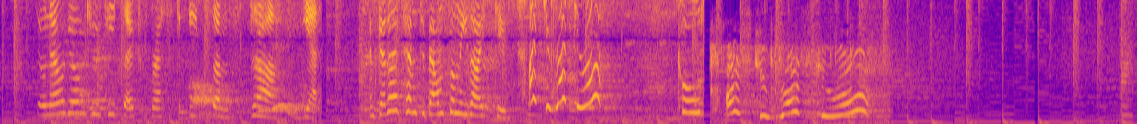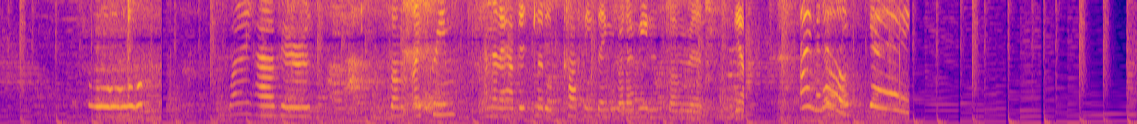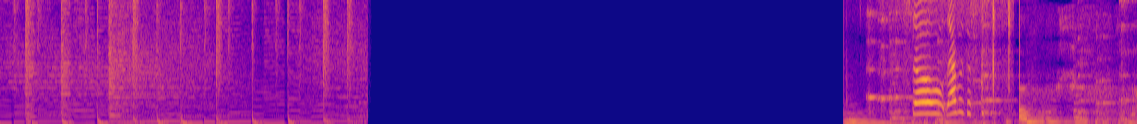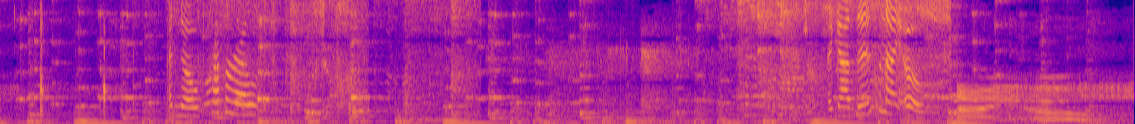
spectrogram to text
So now we're going to Pizza Express to eat some stuff. Yes. I'm gonna attempt to bounce on these ice cubes. Ice cubes, ice cubes, ah! Cold. Cube, ice cube. What I have here is some ice cream, and then I have this little coffee thing, but I've eaten some of it. Yep. I'm an elf! So that was a I don't know, Preparo. I got this and I oh.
